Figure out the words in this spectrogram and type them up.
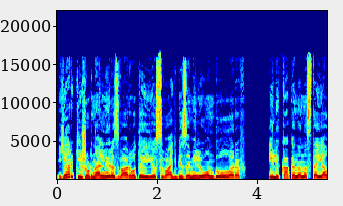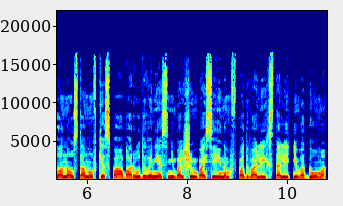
Яркий журнальный разворот о ее свадьбе за миллион долларов, или как она настояла на установке спа-оборудования с небольшим бассейном в подвале их столетнего дома.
